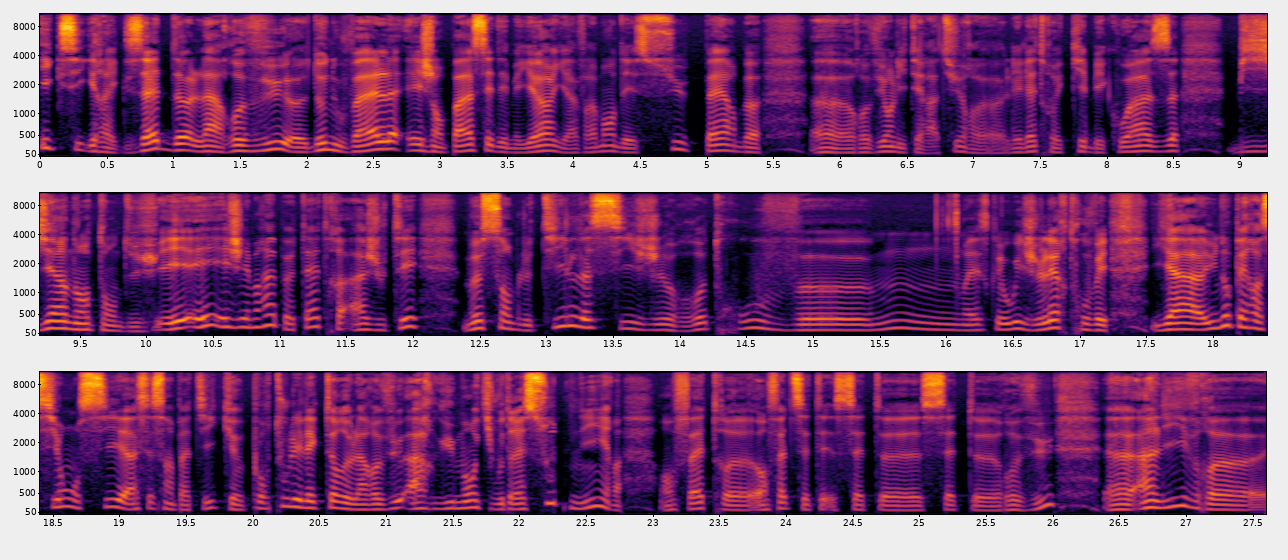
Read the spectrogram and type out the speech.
XYZ, la revue euh, de nouvelles, et j'en passe, et des meilleurs. Il y a vraiment des superbes euh, revues en littérature, euh, les lettres québécoises, bien entendu. Et, j'aimerais peut-être ajouter, me semble-t-il, si je retrouve... Hmm, est-ce que oui, je l'ai retrouvé. Il y a une opération aussi assez sympathique pour tous les lecteurs de la revue Argument qui voudraient soutenir en fait, en fait cette, cette, cette revue. un livre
